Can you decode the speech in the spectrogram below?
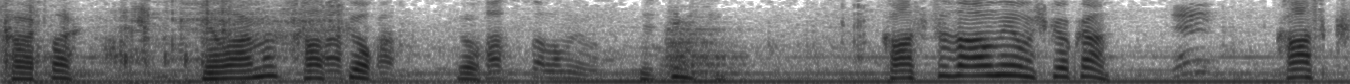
Kart var. Ne var mı? Kask yok. Yok. Kask alamıyorum. Ciddi misin? Kasksız almıyormuş Gökhan. Ne? Kask.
